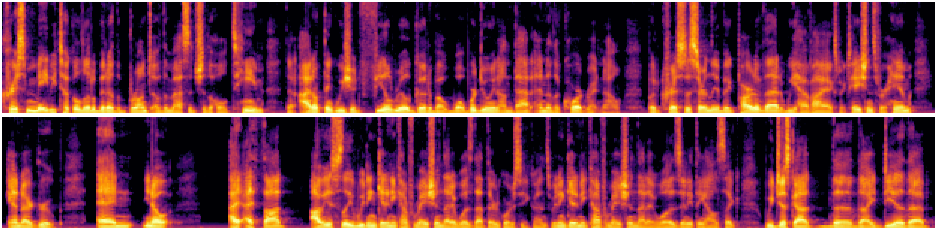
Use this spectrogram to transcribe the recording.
Khris maybe took a little bit of the brunt of the message to the whole team that I don't think we should feel real good about what we're doing on that end of the court right now. But Khris is certainly a big part of that. We have high expectations for him and our group. And, you know, I, I thought obviously we didn't get any confirmation that it was that third quarter sequence. We didn't get any confirmation that it was anything else. Like we just got the the idea that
